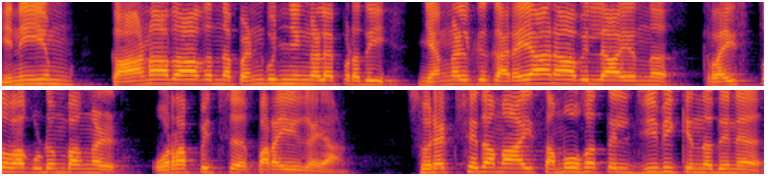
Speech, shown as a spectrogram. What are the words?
ഇനിയും കാണാതാകുന്ന പെൺകുഞ്ഞുങ്ങളെ പ്രതി ഞങ്ങൾക്ക് കരയാനാവില്ല എന്ന് ക്രൈസ്തവ കുടുംബങ്ങൾ ഉറപ്പിച്ച് പറയുകയാണ്. സുരക്ഷിതമായി സമൂഹത്തിൽ ജീവിക്കുന്നതിന്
